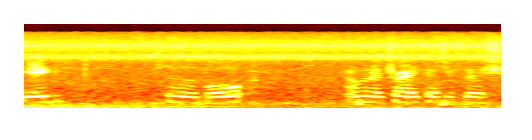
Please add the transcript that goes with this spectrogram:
jig to the boat. I'm gonna try to catch a fish.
